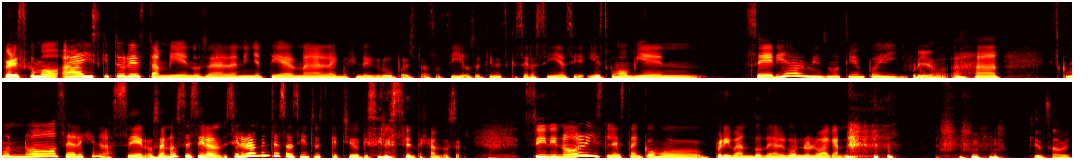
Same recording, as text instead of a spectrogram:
pero es como, ay, es que tú eres también, o sea, la niña tierna, la imagen del grupo, estás así, o sea, tienes que ser así, así, y es como bien seria al mismo tiempo y Fría. como, ajá. Es como, no, o sea, déjenla hacer. O sea, no sé si, si realmente es así, entonces qué chido que sí le estén dejando hacer. Si no les- la están como privando de algo, no lo hagan. ¿Quién sabe?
